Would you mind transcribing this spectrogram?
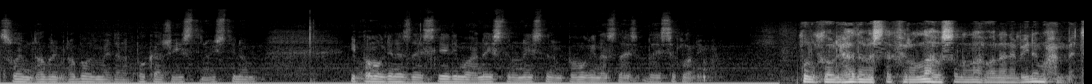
svojim dobrim robovima i da nam pokaže istinu istinom i pomogne nas da je slijedimo, a neistinu neistinom i pomogne nas da je, da je se klonimo. قل قولي هذا واستغفر الله صلى الله على نبينا محمد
